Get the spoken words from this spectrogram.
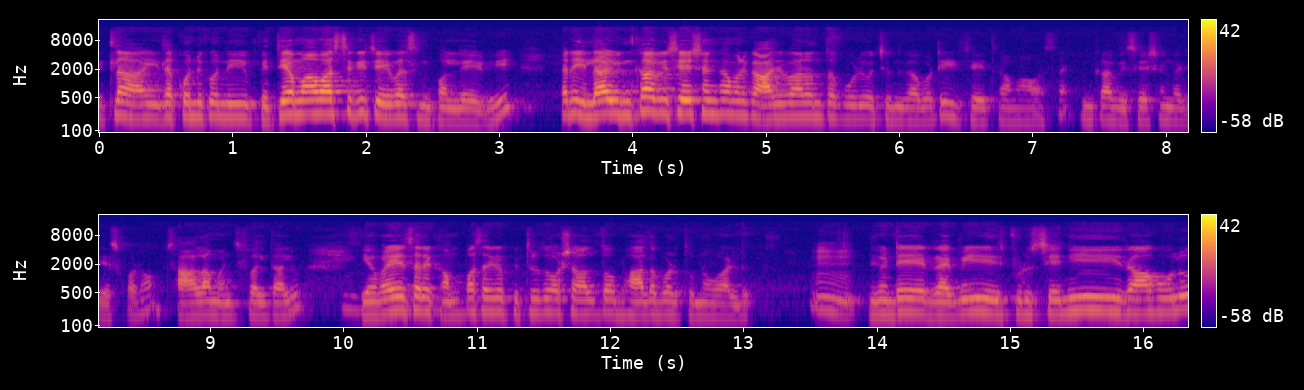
ఇట్లా ఇలా కొన్ని కొన్ని ప్రతి అమావాస్యకి చేయవలసిన పనులే ఇవి కానీ ఇలా ఇంకా విశేషంగా మనకి ఆదివారంతో కూడి వచ్చింది కాబట్టి ఈ చైత్ర అమావాస్య ఇంకా విశేషంగా చేసుకోవడం చాలా మంచి ఫలితాలు. ఎవరైనా సరే కంపల్సరీగా పితృదోషాలతో బాధపడుతున్న వాళ్ళు. ఎందుకంటే రవి ఇప్పుడు శని రాహులు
